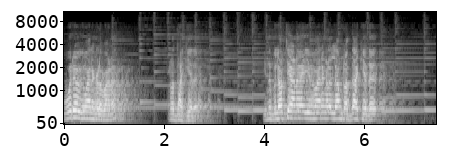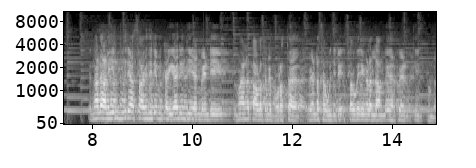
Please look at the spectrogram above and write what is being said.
ഓരോ വിമാനങ്ങളുമാണ് റദ്ദാക്കിയത്. ഇന്ന് പുലർച്ചെയാണ് ഈ വിമാനങ്ങളെല്ലാം റദ്ദാക്കിയത്. എന്നാൽ അടിയന്തര സാഹചര്യം കൈകാര്യം ചെയ്യാൻ വേണ്ടി വിമാനത്താവളത്തിന് പുറത്ത് വേണ്ട സൗകര്യ സൗകര്യങ്ങളെല്ലാം ഏർപ്പെടുത്തിയിട്ടുണ്ട്.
